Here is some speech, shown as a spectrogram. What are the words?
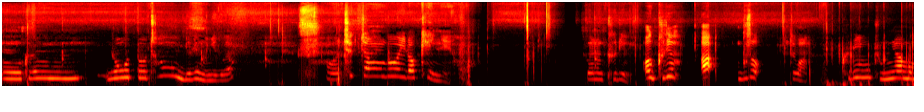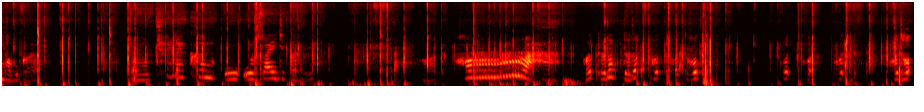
어, 그러면, 이런 것도 창문 유리문이고요. 어, 책장도 이렇게 있네요. 이거는 그림. 어, 그림. 아, 무서워. 잠깐만. 그림 종류 한번 봐볼까요? 어, 최대 큰 55 사이즈까지. 어. 헛, 헛, 헛, 헛, 헛, 헛, 헛, 헛, 헛, 헛, 헛,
